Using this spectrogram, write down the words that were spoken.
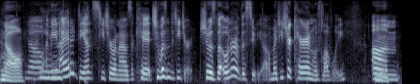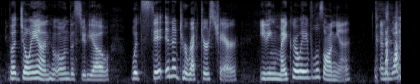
no. No, I mean, I had a dance teacher when I was a kid. She wasn't the teacher. She was the owner of the studio. My teacher Karen was lovely. Um, but Joanne, who owned the studio, would sit in a director's chair eating microwave lasagna and wa-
